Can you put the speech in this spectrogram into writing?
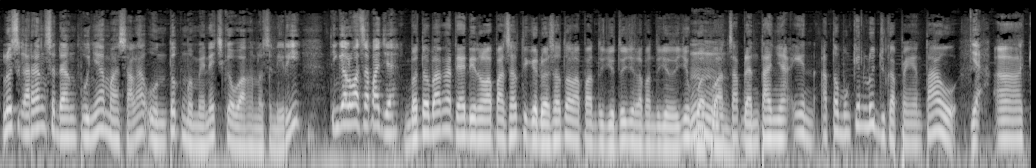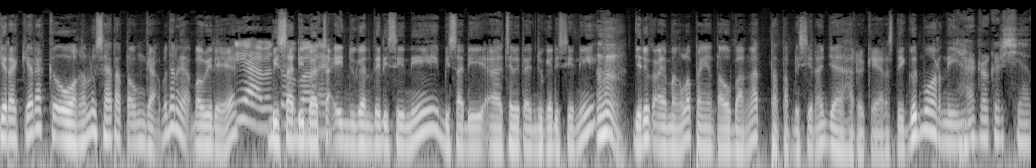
lu sekarang sedang punya masalah untuk memanage keuangan lu sendiri, tinggal WhatsApp aja. Betul banget ya di 081321877877 buat Hmm. WhatsApp dan tanyain atau mungkin lu juga pengen tahu Ya. eh, kira-kira keuangan lu sehat atau enggak. Benar nggak Mbak Wida ya? Iya, betul, bisa boleh. dibacain juga nanti di sini, bisa diceritain juga di sini. Hmm. Jadi kalau emang lo pengen tahu banget tetap di sini aja Hardworkers di Good Morning. Hard Rocker Show.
